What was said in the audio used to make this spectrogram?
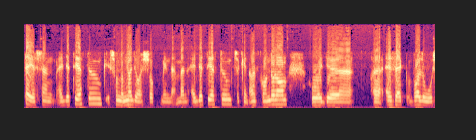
teljesen egyetértünk, és mondom, nagyon sok mindenben egyetértünk, csak én azt gondolom, hogy ezek valós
